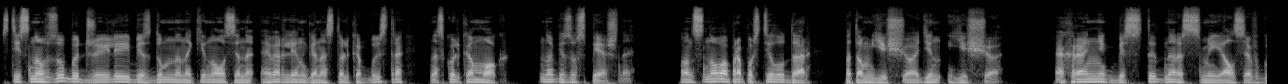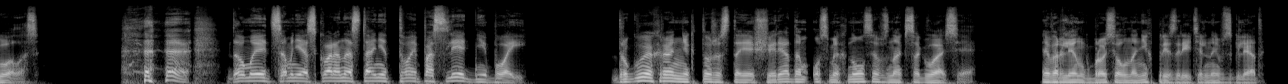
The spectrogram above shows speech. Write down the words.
Стиснув зубы, Джейлей бездумно накинулся на Эверлинга настолько быстро, насколько мог, но безуспешно. Он снова пропустил удар, потом еще один и еще. Охранник бесстыдно рассмеялся в голос. «Ха-ха! Думается, мне скоро настанет твой последний бой!» Другой охранник, тоже стоящий рядом, усмехнулся в знак согласия. Эверлинг бросил на них презрительный взгляд.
